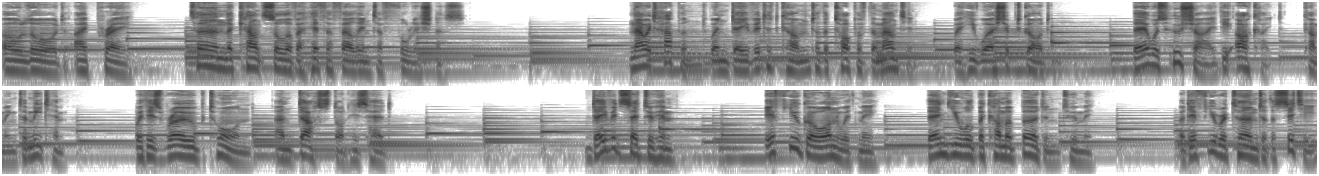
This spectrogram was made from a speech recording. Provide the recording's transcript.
O Lord, I pray, turn the counsel of Ahithophel into foolishness. Now it happened when David had come to the top of the mountain, where he worshipped God, there was Hushai the Archite coming to meet him, with his robe torn and dust on his head. David said to him, If you go on with me, then you will become a burden to me. But if you return to the city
